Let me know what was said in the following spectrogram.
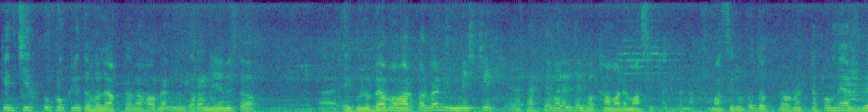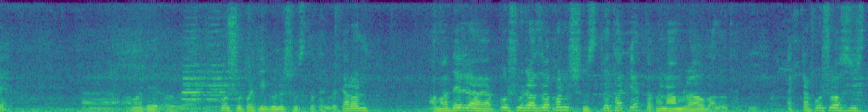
কিঞ্চিত উপকৃত হলে আপনারা হবেন। যারা নিয়মিত এগুলো ব্যবহার করবেন, নিশ্চিত থাকতে পারেন যে খামারে মাছি থাকবে না। মাছির উপদ্রব অনেকটা কমে আসবে আমাদের পশু পাখিগুলো সুস্থ থাকবে। কারণ আমাদের পশুরা যখন সুস্থ থাকে, তখন আমরাও ভালো থাকি। একটা পশু অসুস্থ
